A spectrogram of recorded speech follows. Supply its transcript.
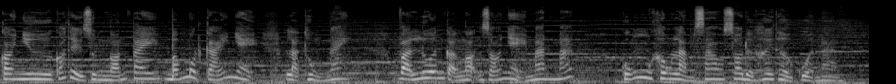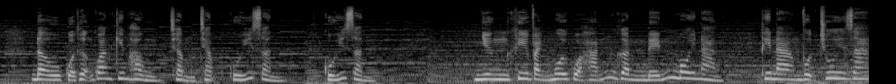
Coi như có thể dùng ngón tay bấm một cái nhẹ là thủng ngay Và luôn cả ngọn gió nhẹ man mát Cũng không làm sao so được hơi thở của nàng. Đầu của thượng quan Kim Hồng chậm chậm cúi dần, cúi dần. Nhưng khi vành môi của hắn gần đến môi nàng, Thì nàng vụt chui ra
